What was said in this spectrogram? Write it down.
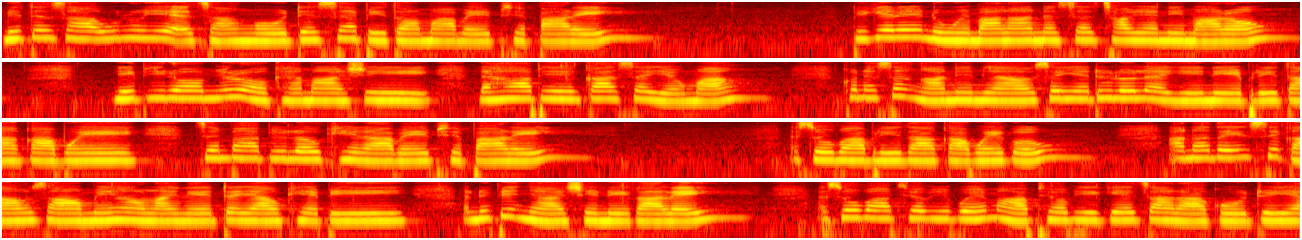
မိသင်စာဦးတို့ရဲ့အကြောင်းကိုတင်ဆက်ပေးသွားမှာပဲဖြစ်ပါတယ်။ပြီးခဲ့တဲ့နိုဝင်ဘာလ26ရက်နေ့မှာတော့နေပြည်တော်မြို့တော်ခမ်းမရှိလဟာပြင်ကဆက်ရုံမှာ 85နှစ်မြောက်စရတုလွတ်လပ်ရေးနေ့ပြည်သားကပွဲကျင်းပပြုလုပ်ခဲ့တာပဲဖြစ်ပါတယ်။အဆိုပါပြည်သားကပွဲကိုအာနာသိန်းစစ်ကောင်ဆောင်မင်းဟောင်းလိုင်းနဲ့တက်ရောက်ခဲ့ပြီးအနုပညာရှင်တွေကလည်းအဆိုပါဖျော်ဖြေပွဲမှာဖျော်ဖြေခဲ့ကြတာကိုတွေ့ရ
